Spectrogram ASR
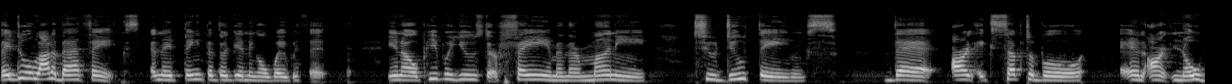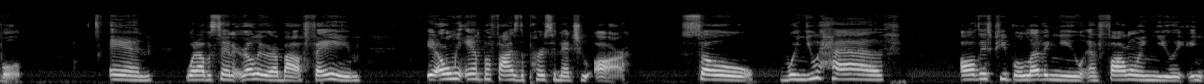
They do a lot of bad things and they think that they're getting away with it. You know, people use their fame and their money to do things that aren't acceptable and aren't noble. And what I was saying earlier about fame, it only amplifies the person that you are. So when you have all these people loving you and following you and,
